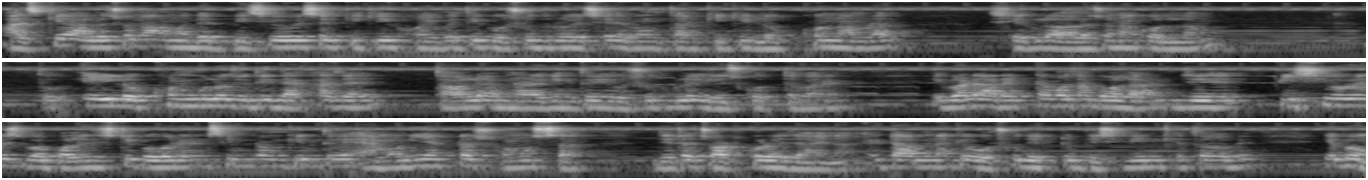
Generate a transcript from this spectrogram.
আজকে আলোচনা আমাদের পিসিওএস এর কী কী হোমিওপ্যাথিক ওষুধ রয়েছে এবং তার কী কী লক্ষণ আমরা সেগুলো আলোচনা করলাম। তো এই লক্ষণগুলো যদি দেখা যায়, তাহলে আপনারা কিন্তু এই ওষুধগুলো ইউজ করতে পারেন। এবারে আরেকটা কথা বলার যে পিসিওএস বা পলিসিস্টিক ওভারিয়ান সিনড্রোম কিন্তু এমনই একটা সমস্যা যেটা চট করে যায় না। এটা আপনাকে ওষুধ একটু বেশি দিন খেতে হবে এবং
